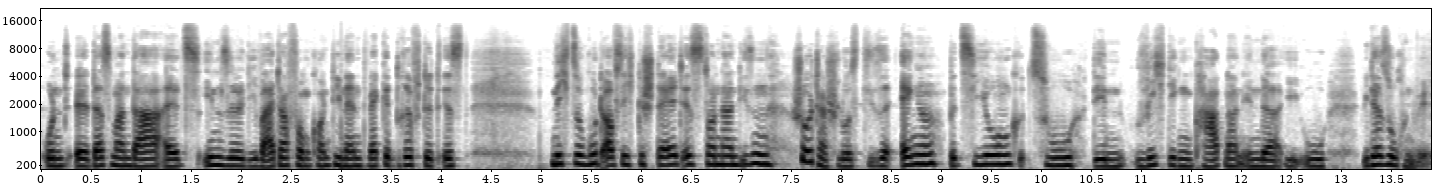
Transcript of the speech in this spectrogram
und äh, dass man da als Insel, die weiter vom Kontinent weggedriftet ist, nicht so gut auf sich gestellt ist, sondern diesen Schulterschluss, diese enge Beziehung zu den wichtigen Partnern in der EU wieder suchen will.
